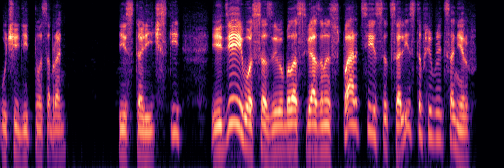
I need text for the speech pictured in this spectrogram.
учредительного собрания. Исторически идея его созыва была связана с партией социалистов-революционеров,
